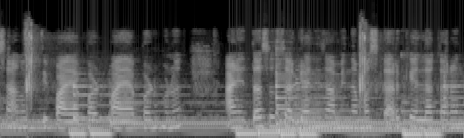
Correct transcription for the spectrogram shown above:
सांगत होती पाया पड पाया पड म्हणून. आणि तसं सगळ्यांनीच आम्ही नमस्कार केला कारण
